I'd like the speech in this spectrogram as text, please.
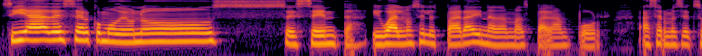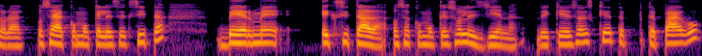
Sí, ha de ser como de unos 60. Igual no se les para y nada más pagan por hacerme sexo oral. O sea, como que les excita verme excitada, o sea, como que eso les llena, de que, ¿sabes qué? Te, te, pago,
